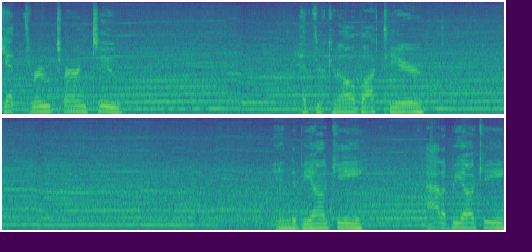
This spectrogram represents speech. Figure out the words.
get through turn two. Head through Canal here. Into Bianchi, out of Bianchi.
